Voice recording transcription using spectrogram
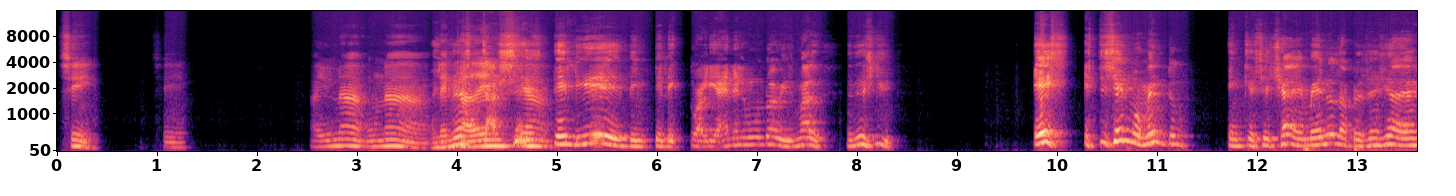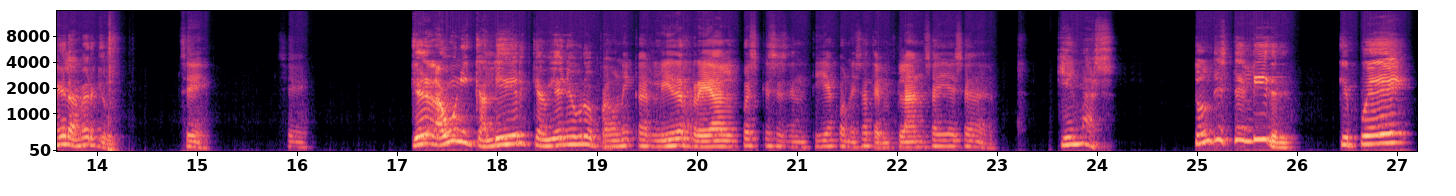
Sí, sí. Hay una, una decadencia. de líderes, de intelectualidad en el mundo abismal. Es decir, es, este es el momento en que se echa de menos la presencia de Angela Merkel. Sí, sí. Que era la única líder que había en Europa. La única líder real, pues, que se sentía con esa templanza y esa... ¿Quién más? ¿Dónde está el líder que puede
